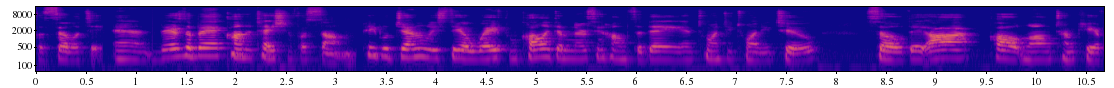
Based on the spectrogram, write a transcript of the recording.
facility. And there's a bad connotation for some. People generally stay away from calling them nursing homes today in 2022. So they are called long term care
